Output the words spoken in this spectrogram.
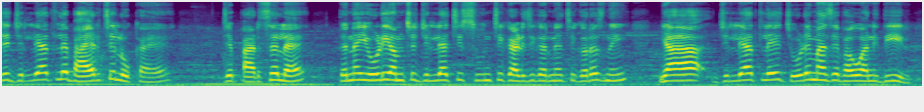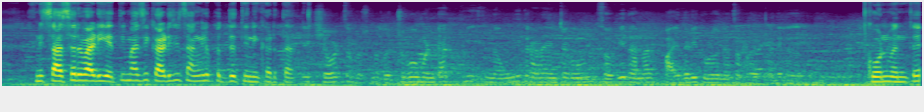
जे जिल्ह्यातले बाहेरचे लोक आहे जे पार्सल आहे त्यांना एवढी आमच्या जिल्ह्याची सूनची काळजी करण्याची गरज नाही. या जिल्ह्यातले जेवढे माझे भाऊ आणि धीर आणि सासरवाडी आहे. ती माझी काळजी चांगल्या पद्धतीने करतात. एक शेवटचा प्रश्न. बच्चूभाऊ म्हणतात की नवनीत राणा यांच्याकडून संविधानात पायदळी तुळवण्याचा प्रयत्न केला जातो. कोण म्हणते?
